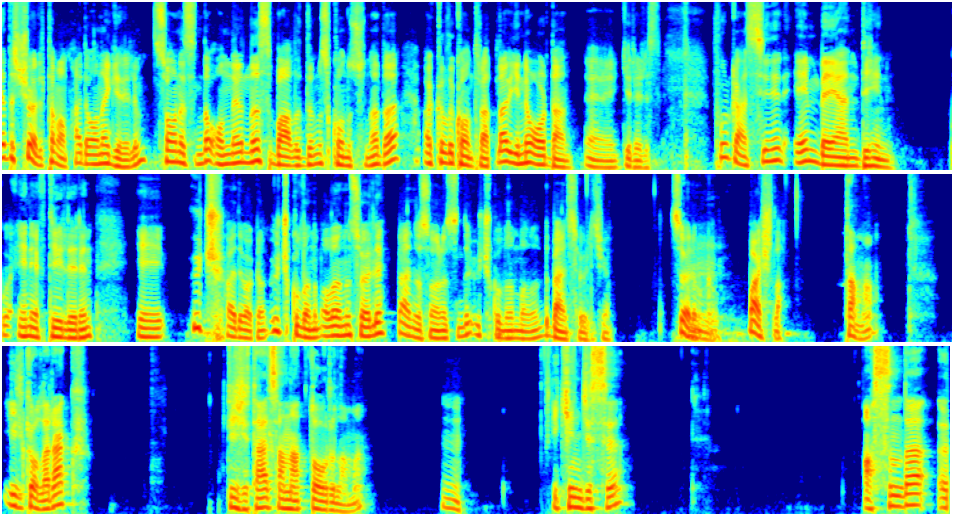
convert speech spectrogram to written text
ya da şöyle tamam hadi ona girelim. Sonrasında onları nasıl bağladığımız konusuna da akıllı kontratlar yine oradan e, gireriz. Furkan senin en beğendiğin bu NFT'lerin 3 e, hadi bakalım 3 kullanım alanını söyle. Ben de sonrasında 3 kullanım alanını da ben söyleyeceğim. Söyle hmm. bakalım. Başla. Tamam. İlk olarak dijital sanat doğrulama. Hı. İkincisi aslında e,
